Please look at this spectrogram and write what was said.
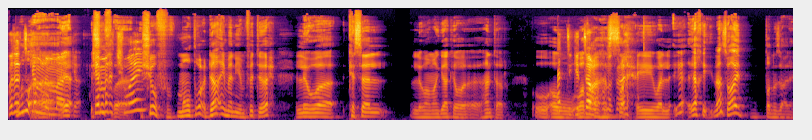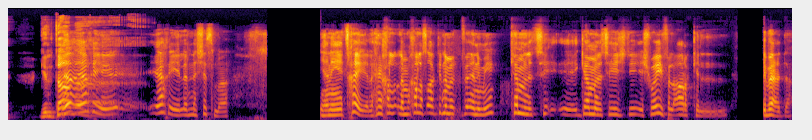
بدأت والله، تكمل آه، المانجا. كملت شوي؟ شوف موضوع دائما ينفتح اللي هو كسل اللي هو مانجاكا Hunter. و- أو عليه. الصحي ولا يا أخي ناس وايد طنزوا عليه. جنتاما يا, يا أخي يا أخي لأن شو اسمه يعني تخيل الحين خل... لما خلص ارك انمي في انمي كملت كملت هي جدي شوي في الارك ال- اللي بعده.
